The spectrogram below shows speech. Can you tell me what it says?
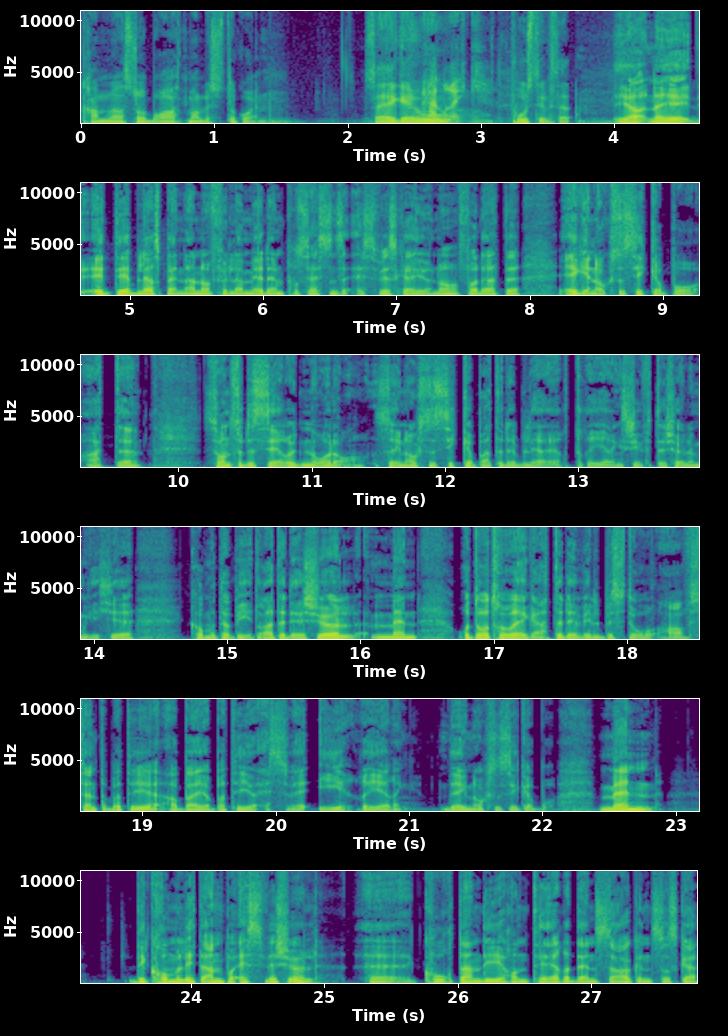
kan være så bra at vi har lyst til å gå inn. Så jeg er jo Henrik. positiv til det. Ja, nei, Det blir spennende å følge med den prosessen som SV skal gjennom. For det at, eh, jeg er nokså sikker på at eh, sånn som det ser ut nå, da, så er jeg nokså sikker på at det blir et regjeringsskifte, selv om jeg ikke kommer til å bidra til det sjøl. Og da tror jeg at det vil bestå av Senterpartiet, Arbeiderpartiet og SV i regjering. Det er jeg nokså sikker på. Men det kommer litt an på SV sjøl. Eh, hvordan de håndterer den saken som skal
